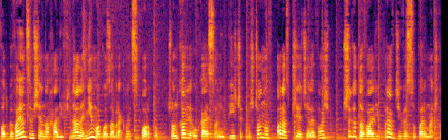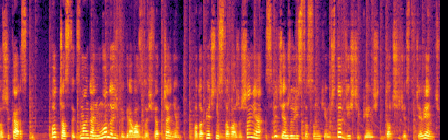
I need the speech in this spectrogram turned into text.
W odbywającym się na hali finale nie mogło zabraknąć sportu. Członkowie UKS Olimpijczyk Muszczonów oraz przyjaciele WOŚP przygotowali prawdziwy supermecz koszykarski. Podczas tych zmagań młodość wygrała z doświadczeniem. Podopieczni stowarzyszenia zwyciężyli stosunkiem 45 do 39.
